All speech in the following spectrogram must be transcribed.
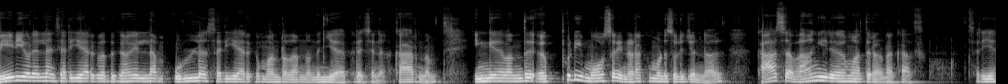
வீடியோவில் எல்லாம் சரியாக இருக்கிறதுக்காக எல்லாம் உள்ளே சரியாக இருக்குமான்றதான் வந்து இங்கே பிரச்சனை. காரணம் இங்கே வந்து எப்படி மோசடி நடக்கும்னு சொல்லி சொன்னால் காசை வாங்கி ஏமாத்துறாங்க காசு சரியா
